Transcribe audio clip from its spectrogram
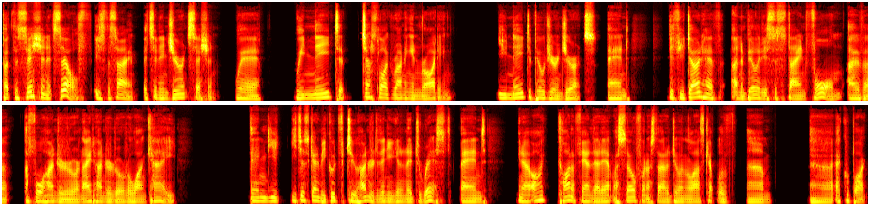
but the session itself is the same. It's an endurance session where we need to, just like running and riding, you need to build your endurance. And if you don't have an ability to sustain form over a 400 or an 800 or a 1K, then you, you're just going to be good for 200 and then you're going to need to rest. And you know, I kind of found that out myself when I started doing the last couple of um, uh, aquabike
